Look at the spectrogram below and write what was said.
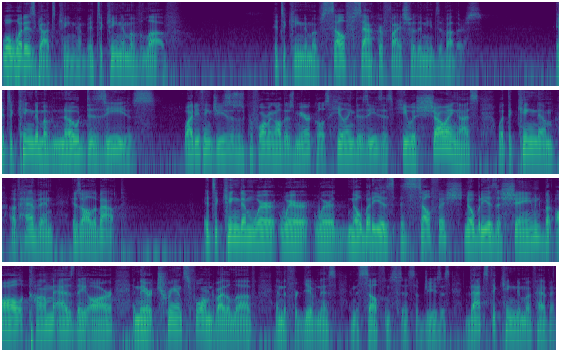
Well, what is God's kingdom? It's a kingdom of love, it's a kingdom of self sacrifice for the needs of others, it's a kingdom of no disease. Why do you think Jesus was performing all those miracles, healing diseases? He was showing us what the kingdom of heaven is all about. It's a kingdom where, where, where nobody is, is selfish, nobody is ashamed, but all come as they are, and they are transformed by the love and the forgiveness and the selflessness of Jesus. That's the kingdom of heaven.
